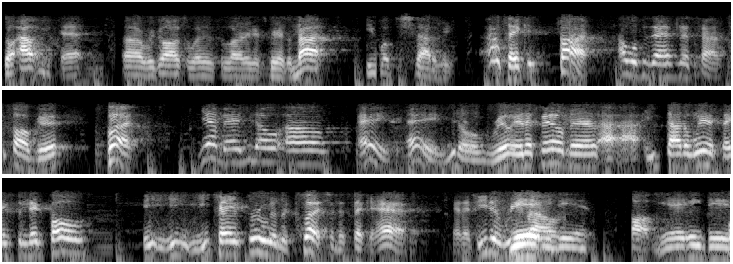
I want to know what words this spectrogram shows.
So I'll eat that, uh, regardless of whether it's a learning experience or not. He whooped the shit out of me. I'll take it. Fine. I'll whoop his ass next time. It's all good. But, yeah, man, you know, um, hey, hey, you know, real NFL, man, I, I, he got a win thanks to Nick Foles. He, he, he came through in the clutch in the second half. And if he didn't Yeah, rebound, he did. off, Yeah, he did.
